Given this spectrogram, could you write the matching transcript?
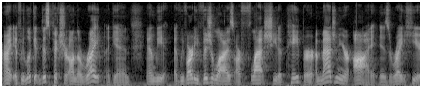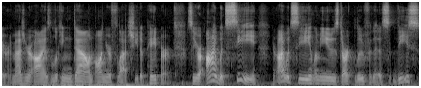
All right, if we look at this picture on the right again, and we, we've already visualized our flat sheet of paper, imagine your eye is right here. Imagine your eye is looking down on your flat sheet of paper. So your eye would see, your eye would see, let me use dark blue for this, these,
